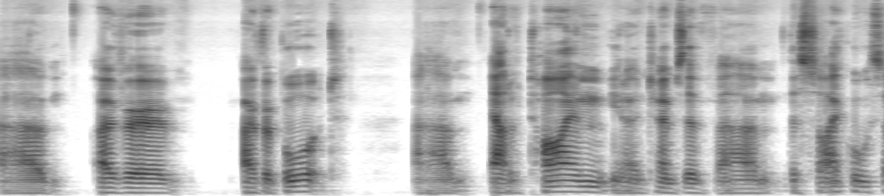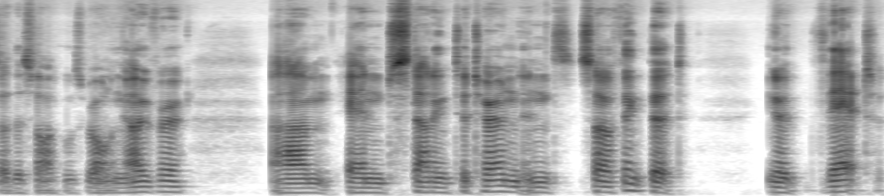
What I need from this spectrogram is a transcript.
um, over overbought, um, out of time, you know, in terms of um, the cycle. So the cycle's rolling over um, and starting to turn. And so I think that, you know, that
